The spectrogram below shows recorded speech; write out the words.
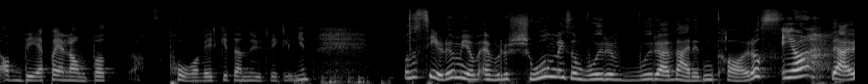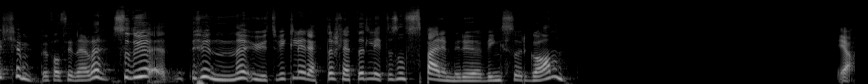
at det på en eller annen måte påvirket denne utviklingen. Og så sier du jo mye om evolusjon, liksom, hvor, hvor er verden tar oss. Ja, Det er jo kjempefascinerende. så du, hundene utvikler rett og slett et lite sånn spermrøvingsorgan. Ja.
